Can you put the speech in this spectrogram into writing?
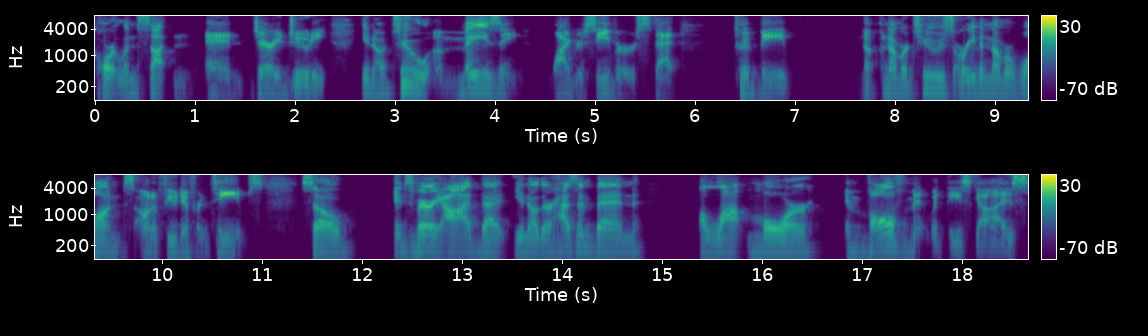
Courtland Sutton and Jerry Jeudy, you know, two amazing wide receivers that could be n- number twos or even number ones on a few different teams. So it's very odd that, you know, there hasn't been a lot more involvement with these guys.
